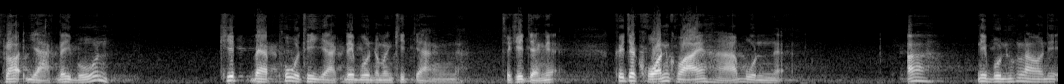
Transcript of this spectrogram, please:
เพราะอยากได้บุญคิดแบบผู้ที่อยากได้บุญมันคิดอย่างนะจะคิดอย่างเนี้ยคือจะขวนขวายหาบุญน่ะอะนี่บุญของเรานี่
